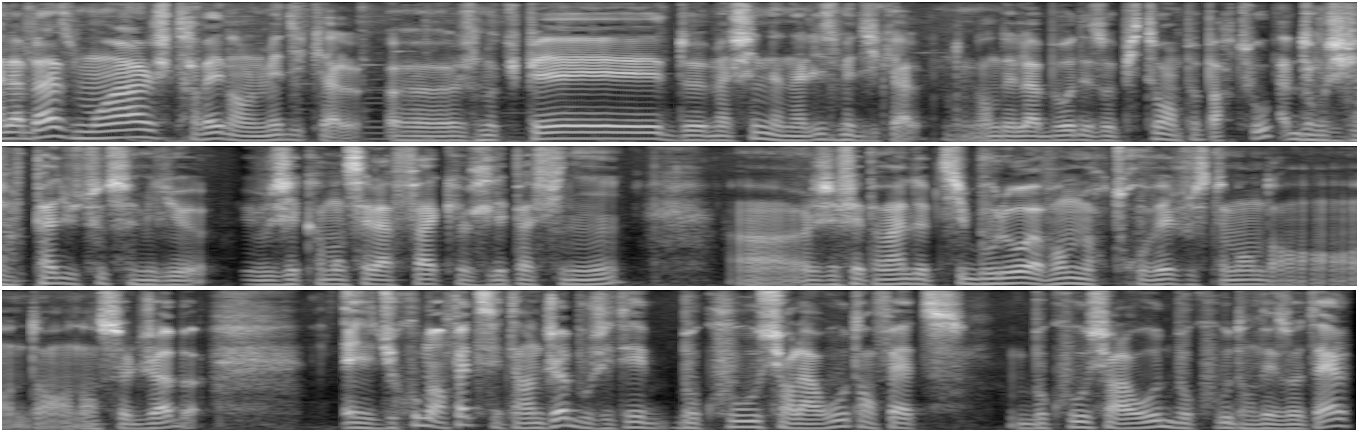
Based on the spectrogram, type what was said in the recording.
À la base, moi, je travaillais dans le médical. Euh, je m'occupais de machines d'analyse médicale, dans des labos, des hôpitaux, un peu partout. Donc, je viens pas du tout de ce milieu. J'ai commencé la fac, je l'ai pas fini. Euh, j'ai fait pas mal de petits boulots avant de me retrouver justement dans ce job. Et du coup, bah, en fait, c'était un job où j'étais beaucoup sur la route, en fait. Beaucoup sur la route, beaucoup dans des hôtels.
